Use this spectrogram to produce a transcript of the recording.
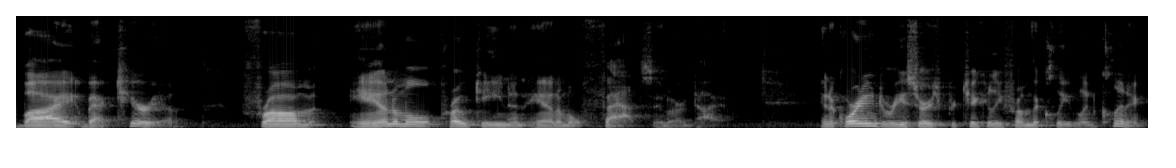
by bacteria from animal protein and animal fats in our diet. And according to research, particularly from the Cleveland Clinic,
